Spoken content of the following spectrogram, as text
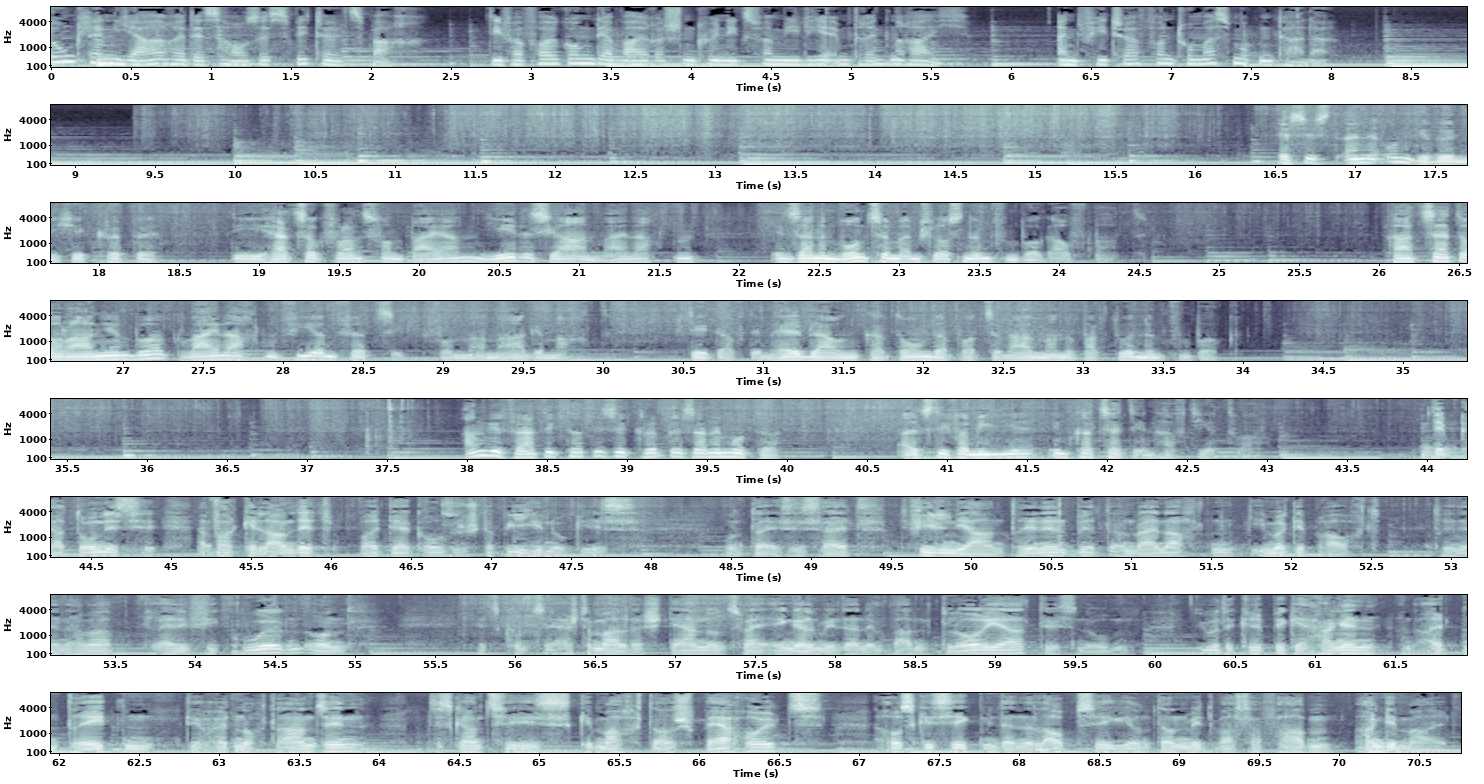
dunklen Jahre des Hauses Wittelsbach. Die Verfolgung der bayerischen Königsfamilie im Dritten Reich. Ein Feature von Thomas Muckenthaler. Es ist eine ungewöhnliche Krippe, die Herzog Franz von Bayern jedes Jahr an Weihnachten in seinem Wohnzimmer im Schloss Nymphenburg aufbaut. KZ Oranienburg, Weihnachten 44, von Mama gemacht, steht auf dem hellblauen Karton der Porzellanmanufaktur Nymphenburg. Angefertigt hat diese Krippe seine Mutter, als die Familie im KZ inhaftiert war. In dem Karton ist sie einfach gelandet, weil der groß und stabil genug ist. Und da ist es seit vielen Jahren drinnen, wird an Weihnachten immer gebraucht. Drinnen haben wir kleine Figuren und jetzt kommt zuerst einmal der Stern und zwei Engel mit einem Band Gloria, die sind oben über der Krippe gehangen, an alten Drähten, die heute noch dran sind. Das Ganze ist gemacht aus Sperrholz, ausgesägt mit einer Laubsäge und dann mit Wasserfarben angemalt.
